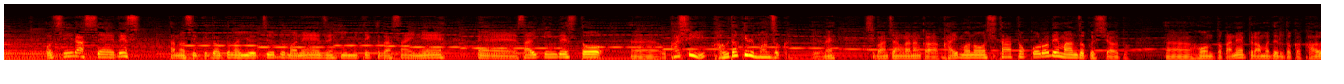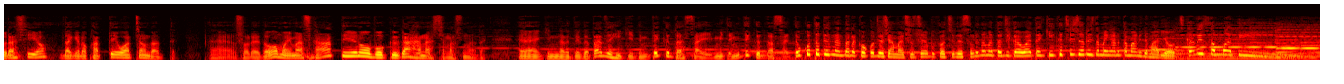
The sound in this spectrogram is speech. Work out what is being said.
お知らせです。楽しく読の YouTube もね、ぜひ見てくださいね。えー最近ですと、えーお菓子買うだけで満足っていうね。しばんちゃんがなんか買い物をしたところで満足しちゃうと。うん本とかね、プラモデルとか買うらしいよ。だけど買って終わっちゃうんだって。えーそれどう思いますかっていうのを僕が話してますので。えー気になるという方はぜひ聞いてみてください。見てみてください。ということで、なんだらここ女子は毎日強ぶこちです。それではまた次回お会いいたい菊池処理したメガネたまりでもありお疲れ様です。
